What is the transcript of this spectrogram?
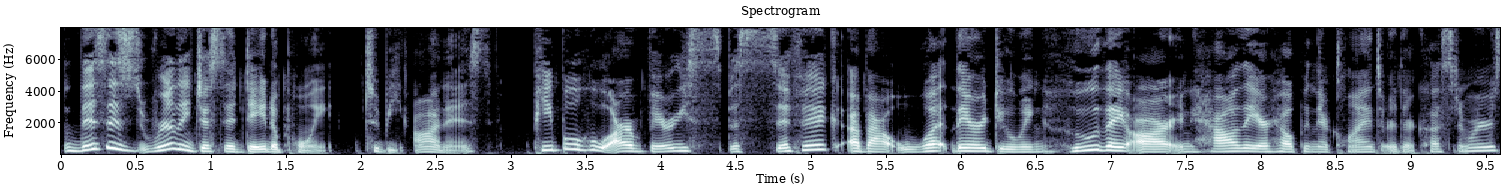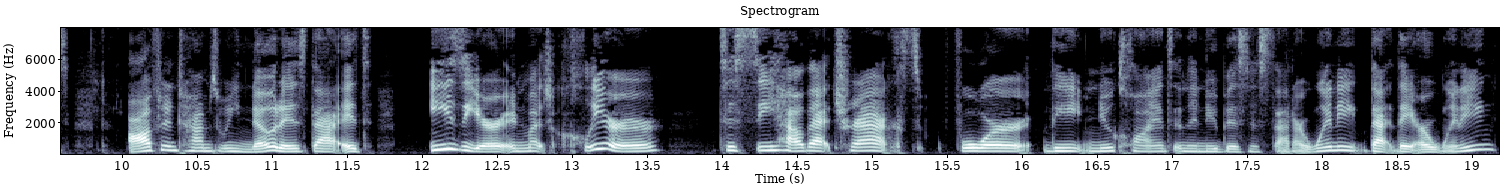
This is really just a data point to be honest. People who are very specific about what they're doing, who they are, and how they are helping their clients or their customers, oftentimes we notice that it's easier and much clearer to see how that tracks for the new clients and the new business that are winning that they are winning.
